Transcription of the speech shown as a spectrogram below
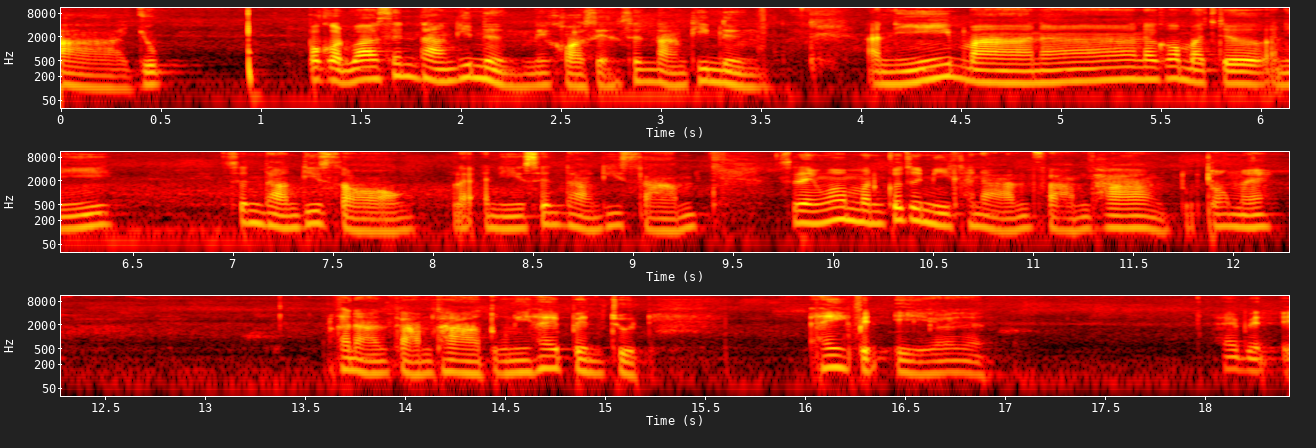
อ่ายุบ ปรากฏว่าเส้นทางที่หนึ่งในขอเสียนเส้นทางที่หนึ่ง อันนี้มานะ แล้วก็มาเจออันนี้เส้นทางที่สองและอันนี้เส้นทางที่สามแสดงว่ามันก็จะมีขนานสามทางถูกต้องไหมขนานสามทางตรงนี้ให้เป็นจุด ให้เป็น A ก็แล้วกันให้เป็น A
